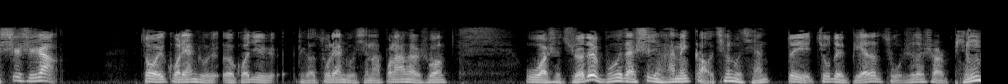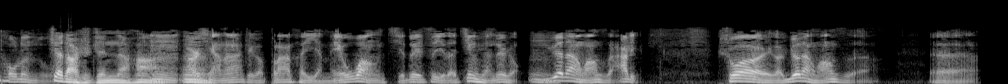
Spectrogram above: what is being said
事实上，作为国联主呃国际这个足联主席呢，布拉特说，我是绝对不会在事情还没搞清楚前，对就对别的组织的事儿评头论足。这倒是真的哈。嗯，而且呢，这个布拉特也没忘记对自己的竞选对手约旦王子阿里，说这个约旦王子，呃，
